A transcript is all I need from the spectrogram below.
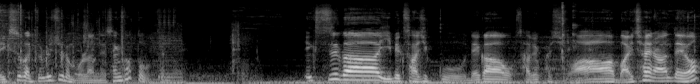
익스가 뚫릴 줄은 몰랐네. 생각도 못했네. 익스가 249, 내가 480. 와, 많이 차이 나는데요?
